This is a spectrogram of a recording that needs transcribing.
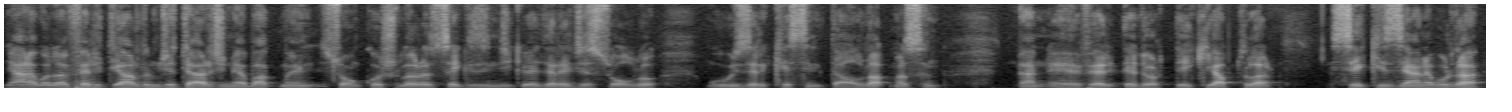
Yani burada Ferit Yardımcı tercihine bakmayın. Son koşuları 8. ve derecesi oldu. Bu bizleri kesinlikle aldatmasın. Ben e, Ferit'le 4'te 2 yaptılar. 8 yani burada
